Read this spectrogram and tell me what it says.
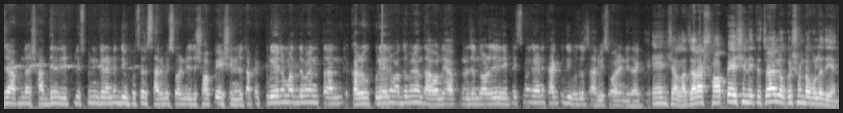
যে আপনার সাত দিনের রিপ্লেসমেন্ট গ্যারান্টি দুই বছরের সার্ভিস ওয়ারেন্টি যদি শপে এসে নেন। যদি আপনি কুরিয়ারের মাধ্যমে নেন, কারও কুরিয়ারের মাধ্যমে নেন তাহলে আপনার জন্য অরিজিনাল রিপ্লেসমেন্ট গ্যারান্টি থাকবে দুই বছর সার্ভিস ওয়ারেন্টি থাকবে। ইনশাল্লাহ যারা শপে এসে নিতে চায় লোকেশনটা বলে দেন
